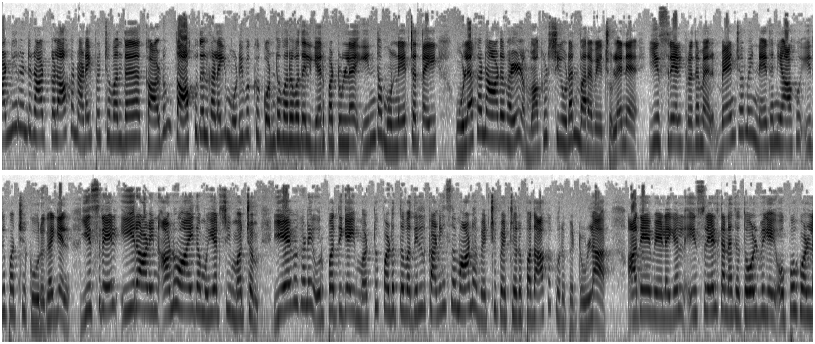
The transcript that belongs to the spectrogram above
பன்னிரண்டு நாட்களாக நடைபெற்று வந்த கடும் தாக்குதல்களை முடிவுக்கு கொண்டு வருவதில் ஏற்பட்டுள்ள இந்த முன்னேற்றத்தை உலக நாடுகள் மகிழ்ச்சியுடன் வரவேற்றுள்ளன. இஸ்ரேல் பிரதமர் பெஞ்சமின் நேதன்யாகு இது பற்றி கூறுகையில் இஸ்ரேல் ஈரானின் அணு ஆயுத முயற்சி மற்றும் ஏவுகணை உற்பத்தியை மட்டுப்படுத்துவதில் கணிசமான வெற்றி பெற்றிருப்பதாக குறிப்பிட்டுள்ளார். அதே வேளையில் இஸ்ரேல் தனது தோல்வியை ஒப்புக்கொள்ள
